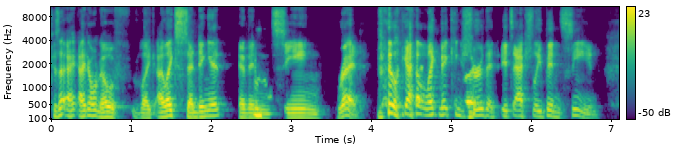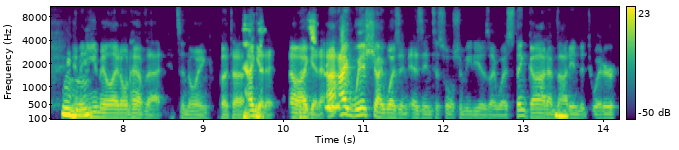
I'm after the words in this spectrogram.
because I, I don't know if like I like sending it and then seeing read. like I like making sure that it's actually been seen. In Mhm. an email, I don't have that. It's annoying, but uh, I get it. No, I get it. I, I wish I wasn't as into social media as I was. Thank God I'm not into Twitter.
